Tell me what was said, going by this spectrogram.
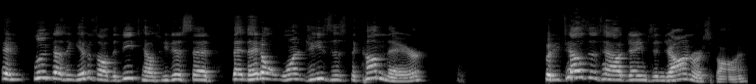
And Luke doesn't give us all the details. He just said that they don't want Jesus to come there. But he tells us how James and John respond.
